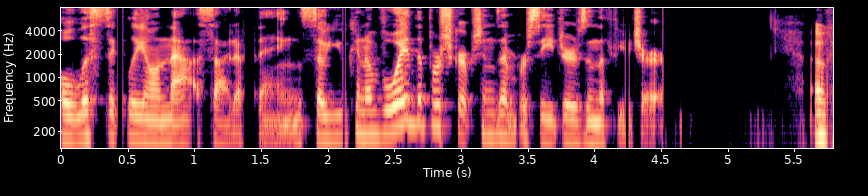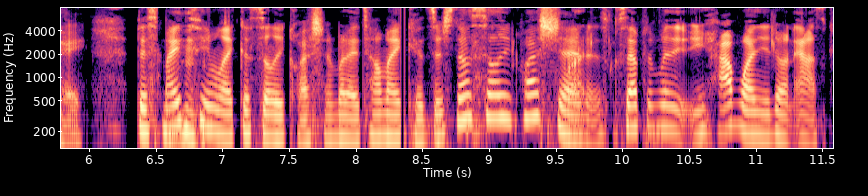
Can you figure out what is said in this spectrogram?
holistically on that side of things. So you can avoid the prescriptions and procedures in the future. Okay, this might seem like a silly question, but I tell my kids there's no silly question, right. except when you have one, you don't ask.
